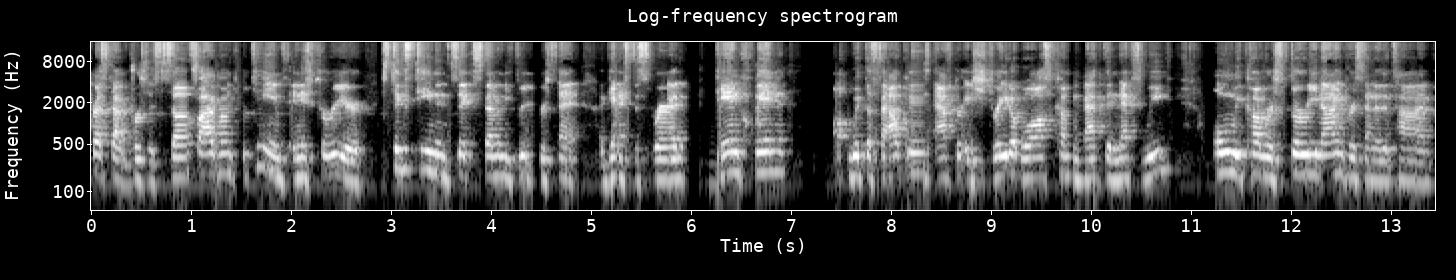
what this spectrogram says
Prescott versus sub 500 teams in his career, 16 and 6, 73% against the spread. Dan Quinn uh, with the Falcons after a straight up loss coming back the next week. Only covers 39% of the time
